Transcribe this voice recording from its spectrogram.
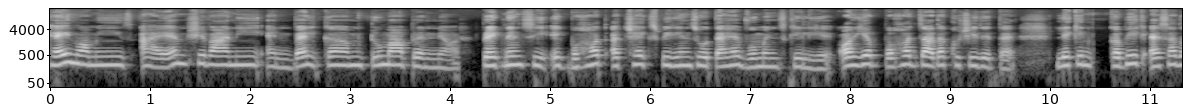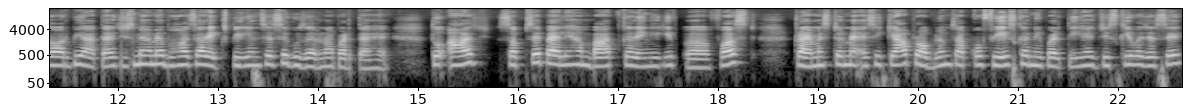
Hey mommies, I am Shivani and welcome to Mapreneur. Pregnancy एक बहुत अच्छा एक्सपीरियंस होता है वुमेंस के लिए और यह बहुत ज़्यादा खुशी देता है। लेकिन कभी एक ऐसा दौर भी आता है जिसमें हमें बहुत सारे एक्सपीरियंसेस से गुजरना पड़ता है। तो आज सबसे पहले हम बात करेंगे कि फ़र्स्ट ट्राइमेस्टर में ऐसी क्या प्रॉब्लम्स आपको फेस करनी पड़ती है जिसकी वजह से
